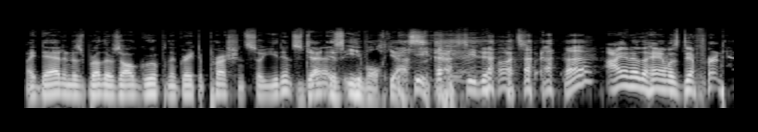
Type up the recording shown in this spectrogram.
my dad and his brothers all grew up in the Great Depression, so you didn't spend Debt is evil. Yes. yes, you did. not spend- I, on the other hand, was different.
